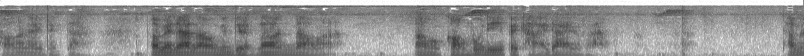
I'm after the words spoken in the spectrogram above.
ของอะไรต่างๆ พอเวลาเราเงินเดือดร้อนเรา เอาของพวกนี้ไปขายได้หรือเปล่าทำไม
